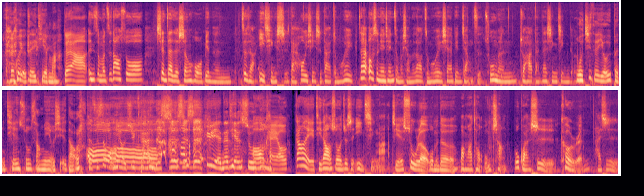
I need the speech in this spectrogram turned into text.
会有这一天嘛。对啊，你怎么知道说现在的？生活变成至少疫情时代、后疫情时代，怎么会在二十年前你怎么想得到？怎么会现在变这样子？出门就他胆战心惊的。我记得有一本天书上面有写到了，只是我没有去看。哦、是是是，预言的天书。OK 哦，刚刚也提到说，就是疫情嘛，结束了我们的万花筒舞场，不管是客人还是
